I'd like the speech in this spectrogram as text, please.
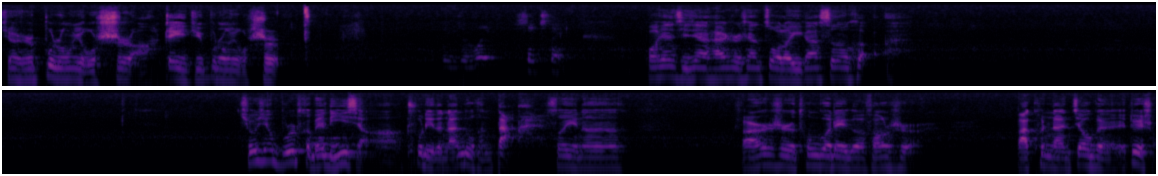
确实不容有失啊，这一局不容有失。he's away, 16, 保险起见，还是先做了一杆斯诺克。球形不是特别理想啊，处理的难度很大，所以呢，反而是通过这个方式，把困难交给对手。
